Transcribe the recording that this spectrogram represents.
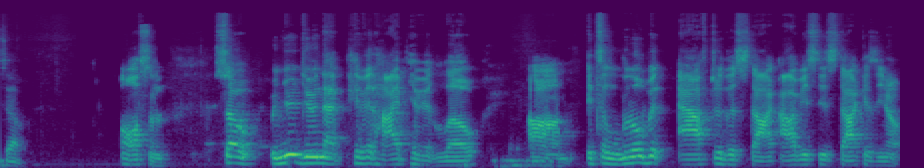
So awesome. So when you're doing that pivot high, pivot low, um, it's a little bit after the stock. Obviously, the stock is you know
